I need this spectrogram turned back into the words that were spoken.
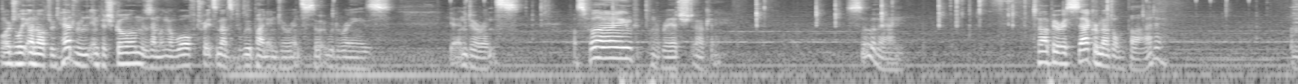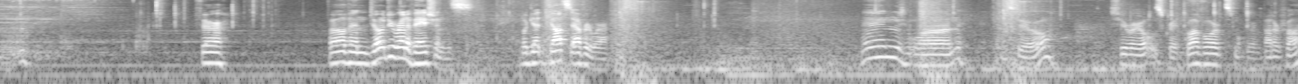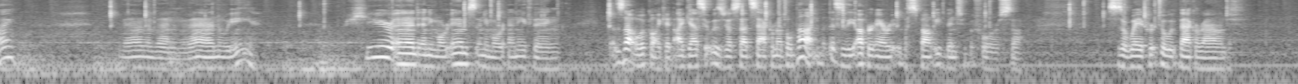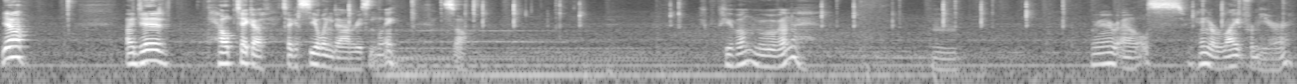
Largely unaltered head from an impish golem, resembling a wolf, traits amounts of lupine endurance, so it would raise... Yeah, endurance. Plus five, enriched, okay. So then... Top area Sacramental Bud. Fair. Well then, don't do renovations. It'll get dust everywhere. And one, two, cereals, great guavort, smoldering butterfly. Then and then and then we here and any more imps, any more anything. Does not look like it. I guess it was just that sacramental bud, but this is the upper area of the spot we've been to before, so this is a way for it to loop back around. Yeah, I did help take a take a ceiling down recently, so keep on moving. Hmm. Where else? Hang a right from here.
